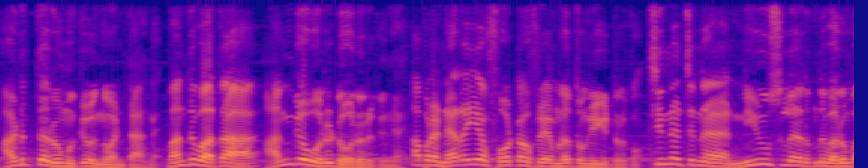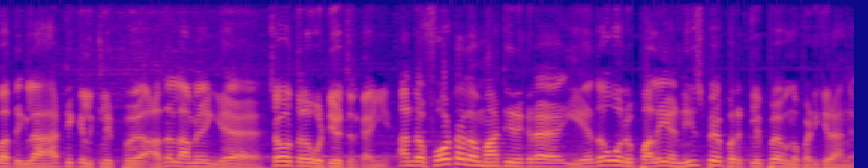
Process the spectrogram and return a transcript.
அடுத்த ரூமுக்கு இவங்க வந்துட்டாங்க. வந்து பார்த்தா அங்க ஒரு டோர் இருக்குங்க. அப்புறம் நிறைய போட்டோ ஃப்ரேம்ல தொங்கிக்கிட்டு இருக்கும். சின்ன சின்ன நியூஸ்ல இருந்து வரும் பாத்தீங்களா? ஆர்டிகல் கிளிப் அதெல்லாமே இங்க சவத்துல ஒட்டி வச்சிருக்காங்க. அந்த போட்டோல மாட்டி இருக்கிற ஏதோ ஒரு பழைய நியூஸ் பேப்பர் கிளிப்பை இவங்க படிக்கிறாங்க.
